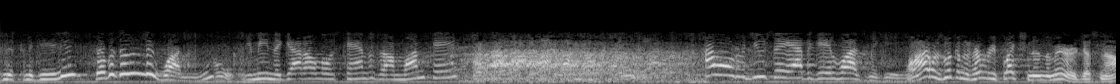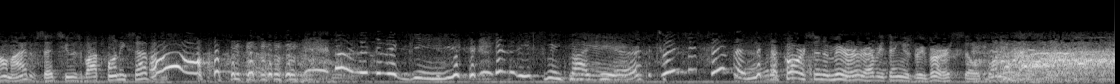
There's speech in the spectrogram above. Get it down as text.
Mr. McGee. There was only one. Oh. You mean they got all those candles on one cake? How old would you say Abigail was, McGee? Well, I was looking at her reflection in the mirror just now, and I'd have said she was about 27. Oh! oh, Mr. McGee. Isn't he sweet, my Yes. dear? 27. But of course, in a mirror, everything is reversed, so 27.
